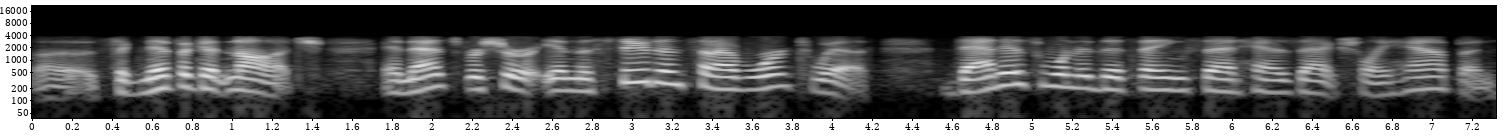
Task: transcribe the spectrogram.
a significant notch. And that's for sure. In the students that I've worked with that is one of the things that has actually happened.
